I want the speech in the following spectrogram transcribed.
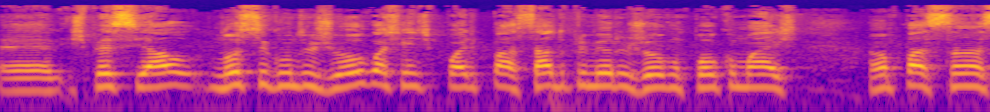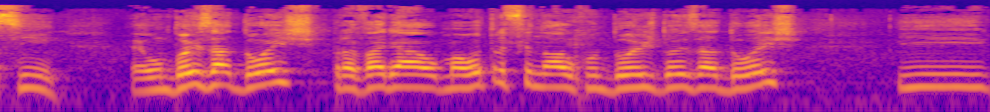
É, especial no segundo jogo. Acho que a gente pode passar do primeiro jogo um pouco mais ampassando assim. É um 2 a 2 para variar uma outra final com 2 2 a 2 e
